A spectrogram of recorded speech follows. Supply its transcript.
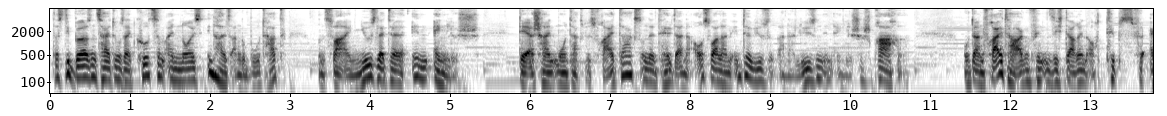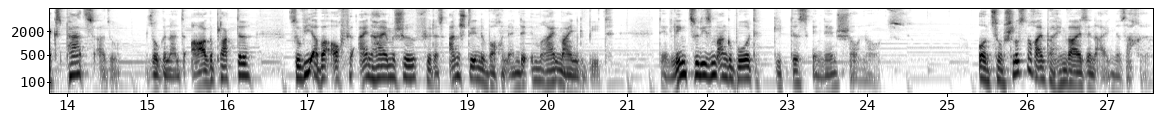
dass die Börsenzeitung seit kurzem ein neues Inhaltsangebot hat, und zwar ein Newsletter in Englisch. Der erscheint montags bis freitags und enthält eine Auswahl an Interviews und Analysen in englischer Sprache. Und an Freitagen finden sich darin auch Tipps für Expats, also sogenannte A-Geplackte, sowie aber auch für Einheimische für das anstehende Wochenende im Rhein-Main-Gebiet. Den Link zu diesem Angebot gibt es in den Show Notes. Und zum Schluss noch ein paar Hinweise in eigene Sache.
